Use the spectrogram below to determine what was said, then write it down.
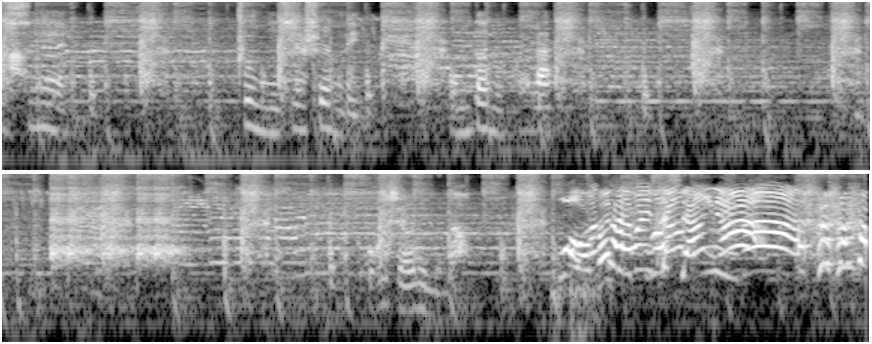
可心，祝你一切顺利，我们等你回来。我会想你们的。我们才会想你呢！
